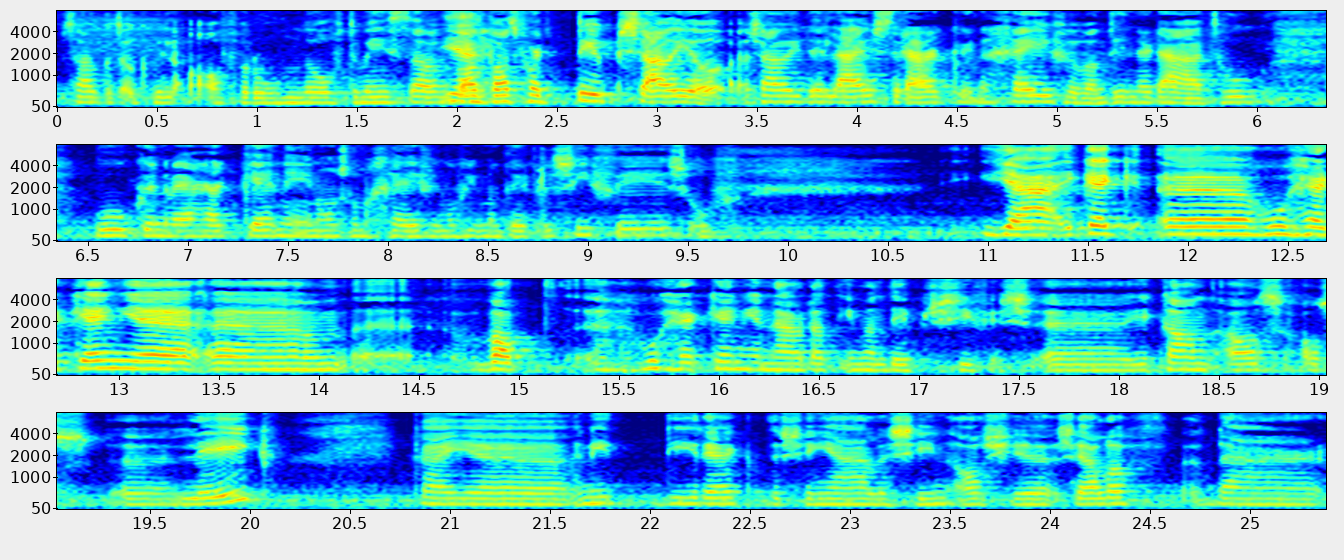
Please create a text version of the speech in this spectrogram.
zou ik het ook willen afronden. Of tenminste, wat, wat voor tips zou je, zou je de luisteraar kunnen geven? Want inderdaad, hoe, hoe kunnen we herkennen in onze omgeving of iemand depressief is? Of... Ja, kijk, uh, hoe herken je uh, wat, uh, hoe herken je nou dat iemand depressief is? Uh, je kan als, als leek kan je niet direct de signalen zien als je zelf daar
